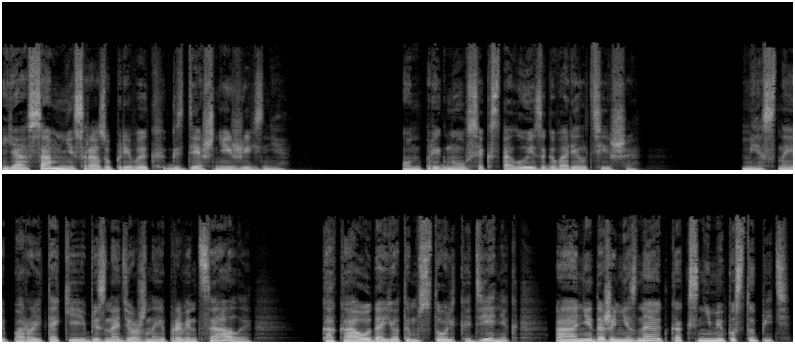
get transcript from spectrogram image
«Я сам не сразу привык к здешней жизни». Он пригнулся к столу и заговорил тише. «Местные порой такие безнадежные провинциалы. Какао дает им столько денег, а они даже не знают, как с ними поступить.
